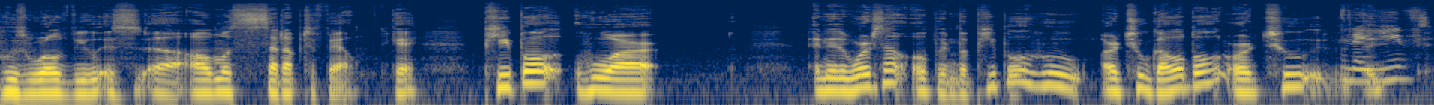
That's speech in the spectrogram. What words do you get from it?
whose worldview is uh, almost set up to fail. Okay people who are and the word's not open, but people who are too gullible or too naive.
